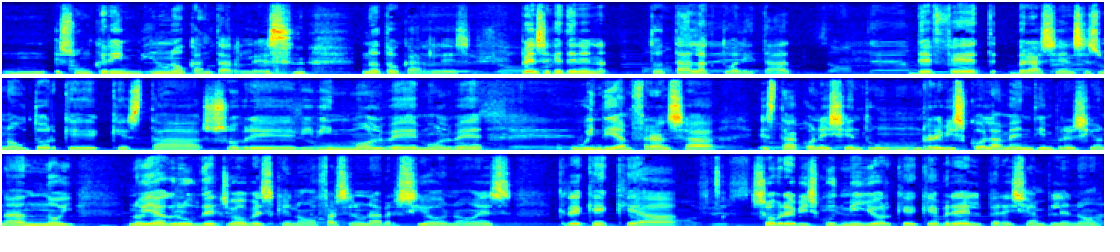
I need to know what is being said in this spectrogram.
mm, és un crim no cantar-les, no tocar-les. Pense que tenen total actualitat. De fet, Brassens és un autor que, que està sobrevivint molt bé, molt bé. Avui dia en França està coneixent un, un reviscolament impressionant. No hi, no hi ha grup de joves que no facin una versió, no? És, crec que, que ha sobreviscut millor que, que Brel, per exemple, no?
